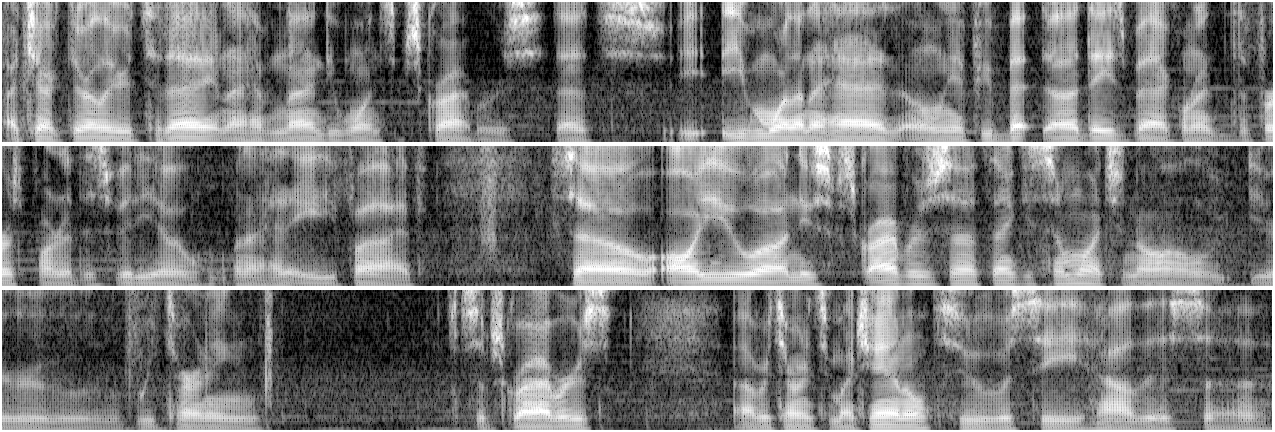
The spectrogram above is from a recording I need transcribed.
I checked earlier today and I have 91 subscribers. That's even more than I had only a few uh, days back when I did the first part of this video when I had 85. So, all you uh, new subscribers, uh, thank you so much. And all your returning subscribers, uh, return to my channel to see how this uh,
